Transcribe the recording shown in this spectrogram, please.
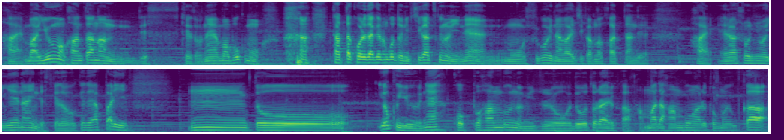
はい、まあ言うのは簡単なんですけどね、まあ、僕も たったこれだけのことに気が付くのにねもうすごい長い時間がかかったんで、はい、偉そうには言えないんですけどけどやっぱりうーんとよく言うねコップ半分の水をどう捉えるかまだ半分あると思うか、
